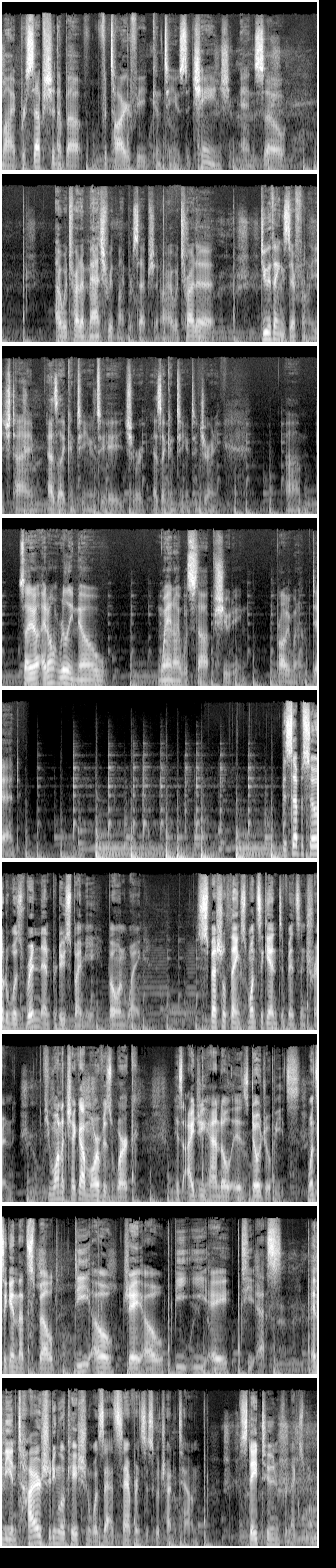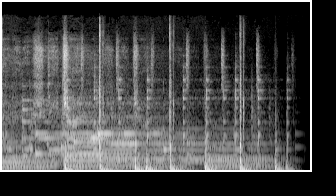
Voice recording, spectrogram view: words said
my perception about photography continues to change, and so I would try to match with my perception, or I would try to do things differently each time as I continue to age or as I continue to journey. Um, so I don't, I don't really know when I would stop shooting. Probably when I'm dead. This episode was written and produced by me, Bowen Wang. Special thanks once again to Vincent Trinh. If you want to check out more of his work, his IG handle is Dojo Beats. Once again, that's spelled D O J O B E A T S. And the entire shooting location was at San Francisco Chinatown. Stay tuned for next week.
